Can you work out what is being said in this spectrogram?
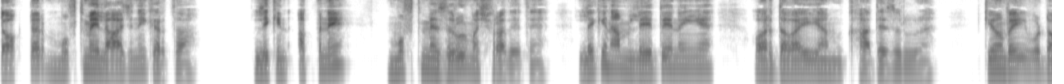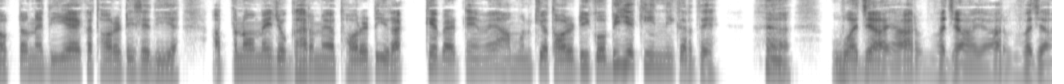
ڈاکٹر مفت میں علاج نہیں کرتا، لیکن اپنے مفت میں ضرور مشورہ دیتے ہیں۔ لیکن ہم لیتے نہیں ہیں اور دوائی ہم کھاتے ضرور ہیں۔ کیوں بھائی؟ وہ ڈاکٹر نے دی ہے، ایک اتھارٹی سے دی ہے۔ اپنوں میں جو گھر میں اتھارٹی رکھ کے بیٹھے ہوئے ہم ان کی اتھارٹی کو بھی یقین نہیں کرتے۔ ہاں، وجہ یار وجہ یار، وجہ۔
